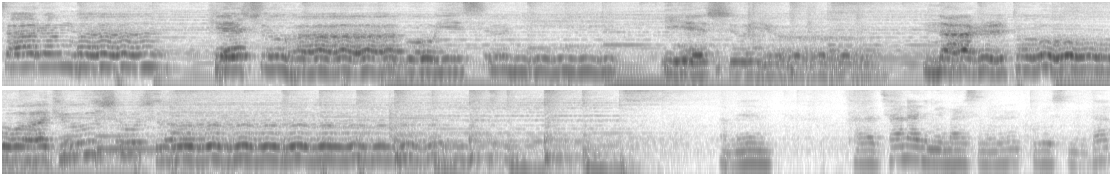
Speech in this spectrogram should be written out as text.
사랑만 계수하고 있으니 예수여 나를 도와주소서 아멘. 다 같이 하나님의 말씀을 보겠습니다.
